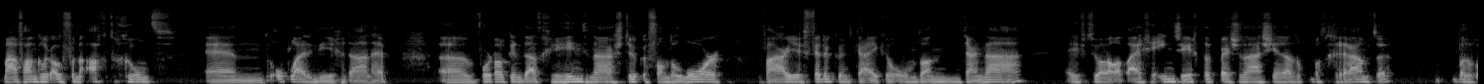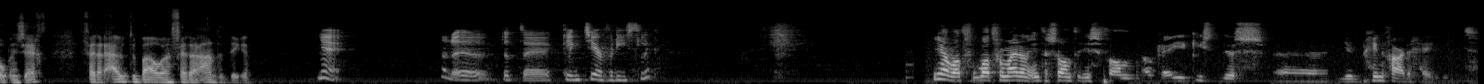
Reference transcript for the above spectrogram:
Maar afhankelijk ook van de achtergrond en de opleiding die je gedaan hebt, eh, wordt ook inderdaad gehint naar stukken van de lore waar je verder kunt kijken om dan daarna eventueel op eigen inzicht dat personage inderdaad op wat geraamte, wat Robin zegt, verder uit te bouwen en verder aan te dikken. Ja, Nou, eh, dat eh, klinkt zeer verdienstelijk. Ja, wat, wat voor mij dan interessant is van, oké, je kiest dus eh, je beginvaardigheden niet.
